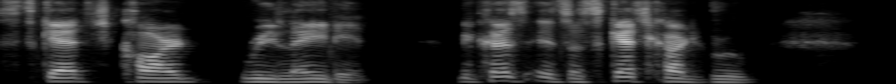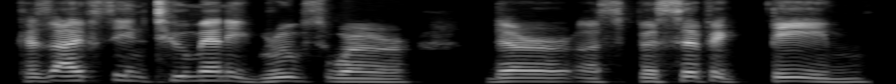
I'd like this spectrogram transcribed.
sketch card related because it's a sketch card group because i've seen too many groups where they're a uh, specific theme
